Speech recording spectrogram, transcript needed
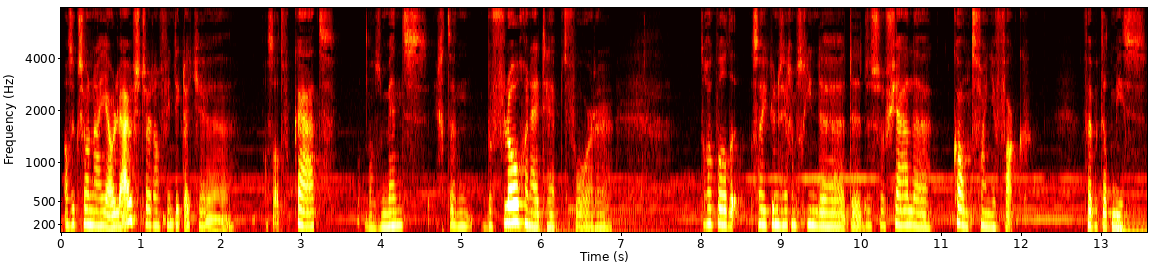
Als ik zo naar jou luister, dan vind ik dat je als advocaat, als mens, echt een bevlogenheid hebt voor. Uh, toch ook wel, zou je kunnen zeggen, misschien de, de, de sociale kant van je vak? Of heb ik dat mis?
